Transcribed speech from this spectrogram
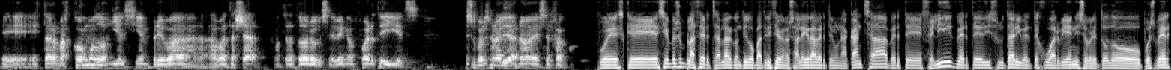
eh, estar más cómodos y él siempre va a, batallar contra todo lo que se venga fuerte y es, su personalidad, ¿no? Es el Facu. Pues que siempre es un placer charlar contigo, Patricio, que nos alegra verte en una cancha, verte feliz, verte disfrutar y verte jugar bien y sobre todo pues ver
